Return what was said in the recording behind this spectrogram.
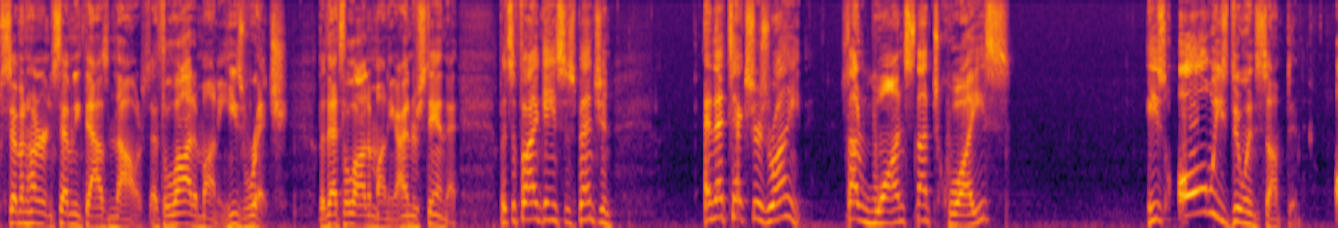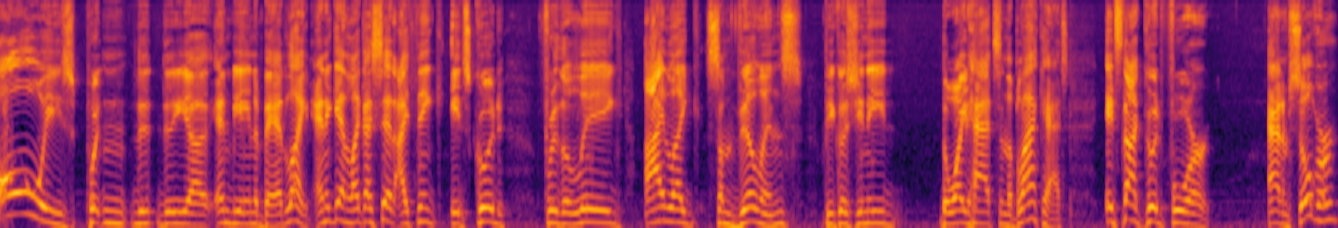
seven hundred and seventy thousand dollars. That's a lot of money. He's rich, but that's a lot of money. I understand that. But it's a five game suspension, and that texture's right. It's not once, not twice. He's always doing something, always putting the, the uh, NBA in a bad light. And again, like I said, I think it's good for the league. I like some villains because you need the white hats and the black hats. It's not good for Adam Silver,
